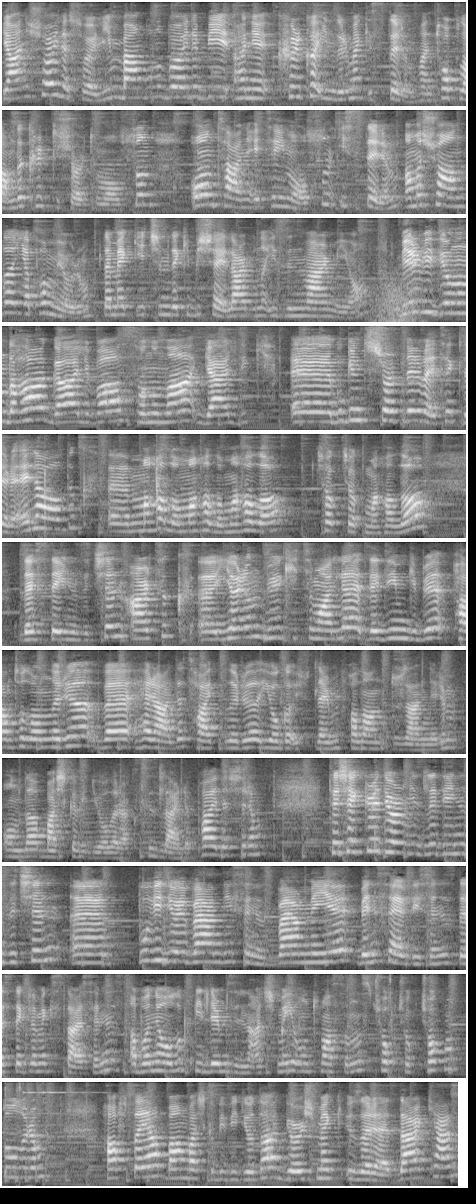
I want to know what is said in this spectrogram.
Yani şöyle söyleyeyim ben bunu böyle bir hani 40'a indirmek isterim. Hani toplamda 40 tişörtüm olsun. 10 tane eteğim olsun isterim ama şu anda yapamıyorum. Demek ki içimdeki bir şeyler buna izin vermiyor. Bir videonun daha galiba sonuna geldik. Ee, bugün tişörtleri ve etekleri ele aldık. Ee, mahalo, mahalo, mahalo. Çok çok mahalo desteğiniz için. Artık e, yarın büyük ihtimalle dediğim gibi pantolonları ve herhalde taytları, yoga üstlerimi falan düzenlerim. Onu da başka video olarak sizlerle paylaşırım. Teşekkür ediyorum izlediğiniz için. E, bu videoyu beğendiyseniz beğenmeyi, beni sevdiyseniz, desteklemek isterseniz abone olup bildirim zilini açmayı unutmazsanız çok çok çok mutlu olurum. Haftaya bambaşka bir videoda görüşmek üzere derken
